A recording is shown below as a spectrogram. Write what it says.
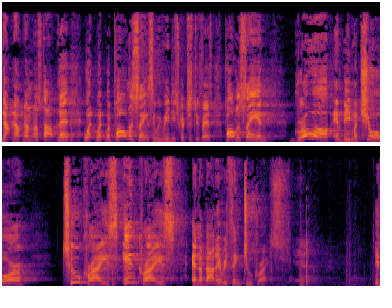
Now, now, now, now stop. Let, what, what, what Paul is saying, see, we read these scriptures too fast. Paul is saying, grow up and be mature to Christ, in Christ, and about everything to Christ. It,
